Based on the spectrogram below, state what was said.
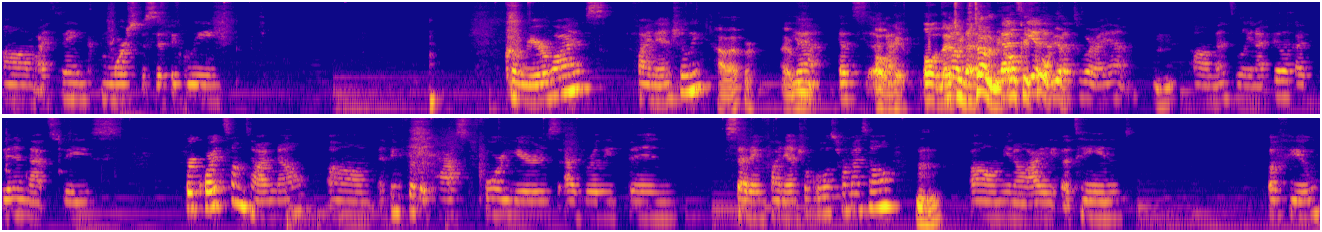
Um, I think more specifically, career-wise, financially. however every, yeah, that's oh, okay oh that's No, what you're telling me okay yeah, cool that- yeah That's where I am Mhm. uh, mentally, and I feel like I've been in that space for quite some time now. Um, I think for the past four years, I've really been setting financial goals for myself. Mhm. Um, you know, I attained a few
